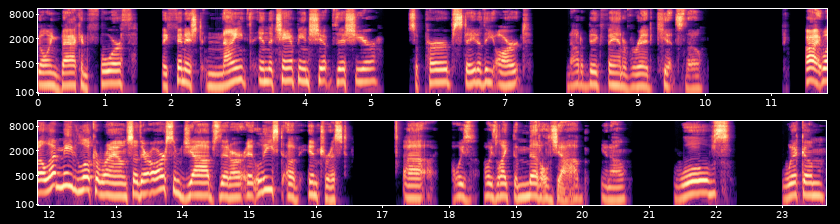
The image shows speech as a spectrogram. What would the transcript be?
going back and forth. They finished ninth in the championship this year. Superb, state of the art. Not a big fan of red kits, though. All right, well, let me look around. So there are some jobs that are at least of interest. Uh, always, always like the metal job, you know. Wolves, Wycombe.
